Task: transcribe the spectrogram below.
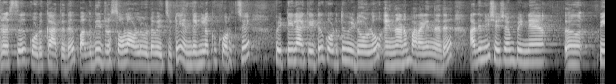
ഡ്രസ്സ് കൊടുക്കാത്തത്. പകുതി ഡ്രസ്സോളം അവൾ ഇവിടെ വെച്ചിട്ട് എന്തെങ്കിലുമൊക്കെ കുറച്ച് പെട്ടിയിലാക്കിയിട്ട് കൊടുത്തു വിടുള്ളൂ എന്നാണ് പറയുന്നത്. അതിനുശേഷം പിന്നെ പി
